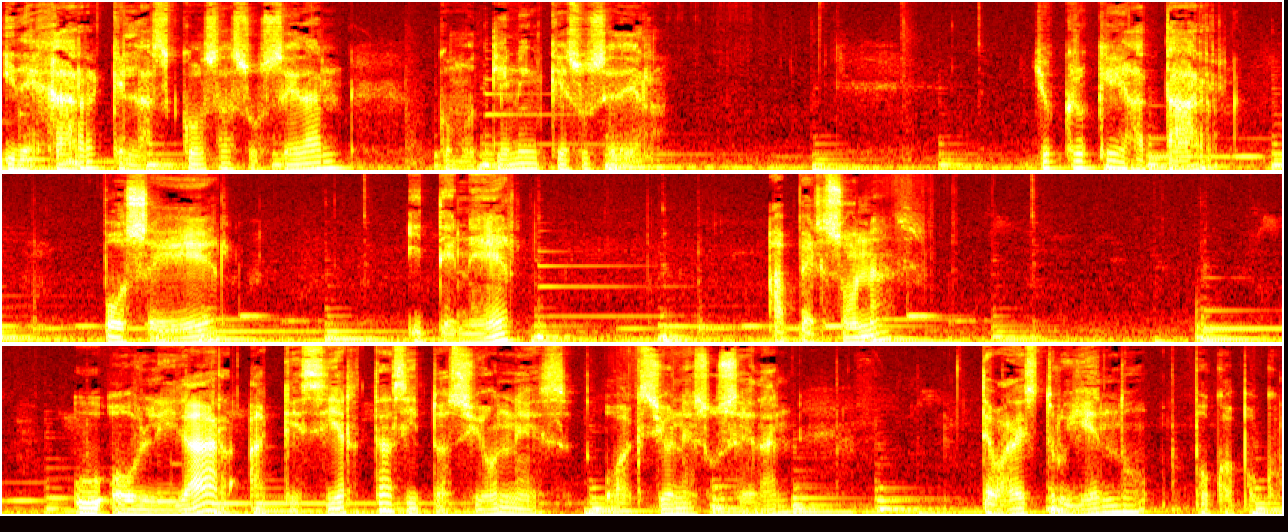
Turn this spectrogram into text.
y dejar que las cosas sucedan como tienen que suceder. Yo creo que atar, poseer y tener a personas u obligar a que ciertas situaciones o acciones sucedan te va destruyendo poco a poco.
